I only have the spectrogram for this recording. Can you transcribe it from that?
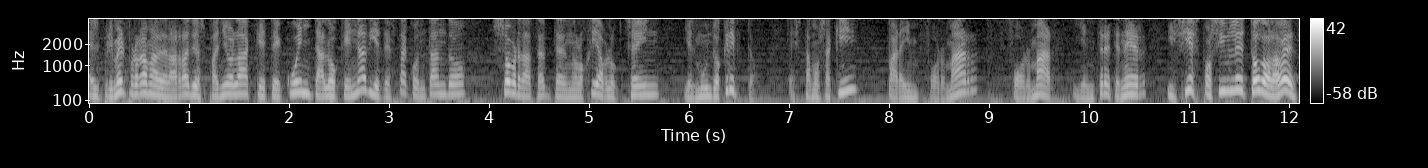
el primer programa de la radio española que te cuenta lo que nadie te está contando sobre la te- tecnología blockchain y el mundo cripto. Estamos aquí para informar, formar y entretener, y si es posible, todo a la vez.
